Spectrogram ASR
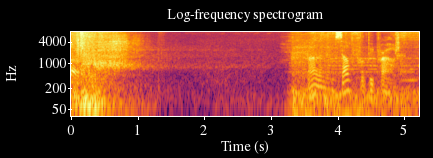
also. Merlin himself would be proud.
